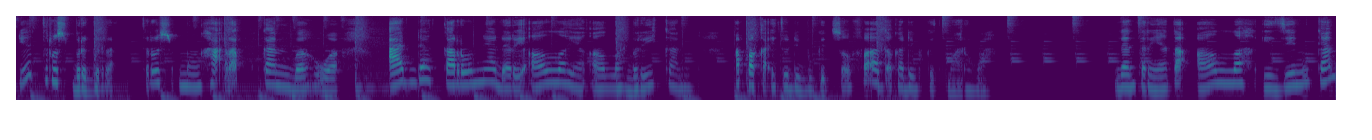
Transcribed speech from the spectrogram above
dia terus bergerak, terus mengharapkan bahwa ada karunia dari Allah yang Allah berikan. Apakah itu di Bukit Sofa ataukah di Bukit Marwah? Dan ternyata Allah izinkan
